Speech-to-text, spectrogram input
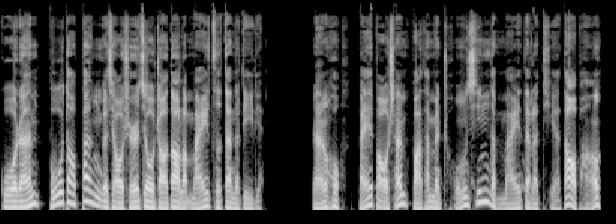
果然不到半个小时就找到了埋子弹的地点。然后白宝山把他们重新的埋在了铁道旁，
